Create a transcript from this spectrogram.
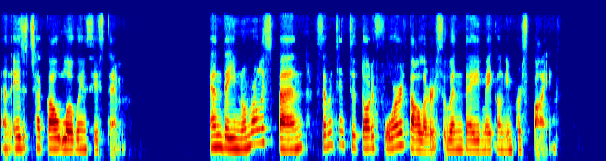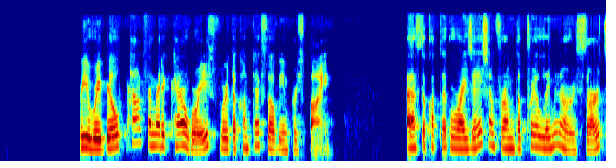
and its checkout login system and they normally spend 17 to $34 when they make an impulse buying. We rebuilt 10 thematic categories for the context of impulse buying. As the categorization from the preliminary search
